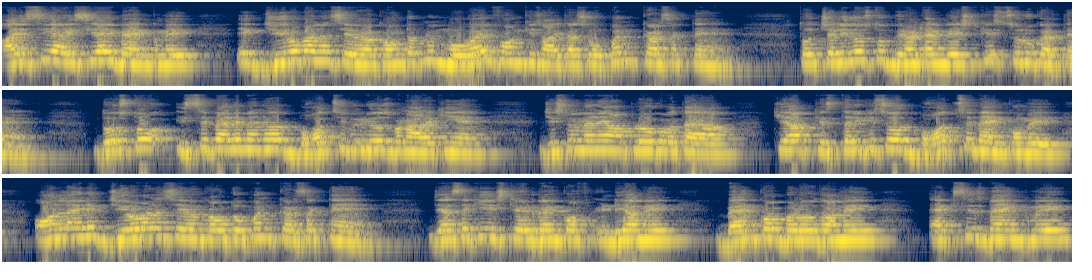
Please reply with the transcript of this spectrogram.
आईसीआईसीआई बैंक में एक ज़ीरो बैलेंस सेव अकाउंट अपने मोबाइल फ़ोन की सहायता से ओपन कर सकते हैं। तो चलिए दोस्तों, बिना टाइम वेस्ट के शुरू करते हैं। दोस्तों, इससे पहले मैंने और बहुत सी वीडियोस बना रखी हैं, जिसमें मैंने आप लोगों को बताया कि आप किस तरीके से और बहुत से बैंकों में ऑनलाइन एक zero balance save account open कर सकते हैं। जैसे कि स्टेट बैंक ऑफ़ इंडिया में, बैंक ऑफ़ बड़ौदा में, एक्सिस बैंक में,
